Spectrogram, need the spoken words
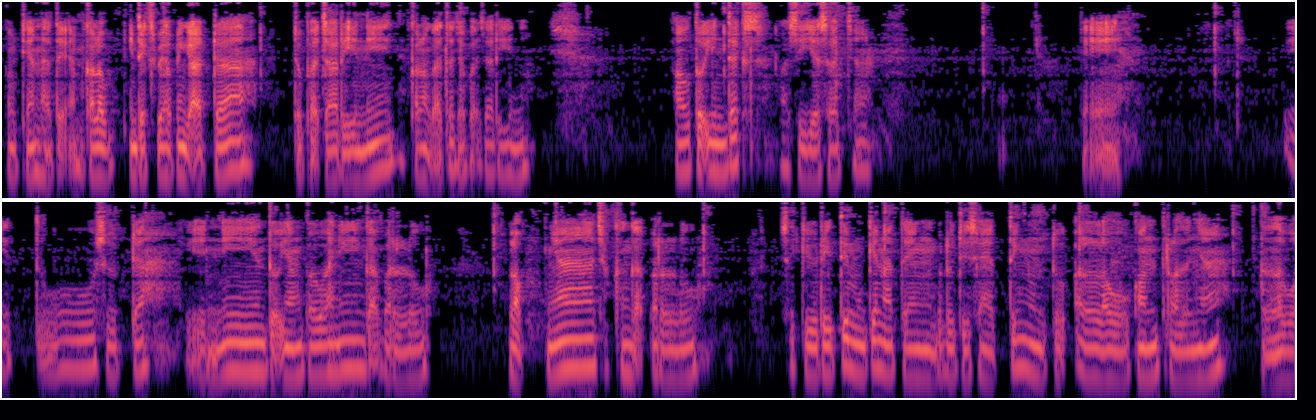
kemudian HTML kalau indeks PHP nggak ada coba cari ini. Kalau nggak ada coba cari ini. Auto index kasih ya saja. Oke. Itu sudah ini untuk yang bawah ini nggak perlu. Lognya juga nggak perlu. Security mungkin ada yang perlu disetting untuk allow kontrolnya allow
